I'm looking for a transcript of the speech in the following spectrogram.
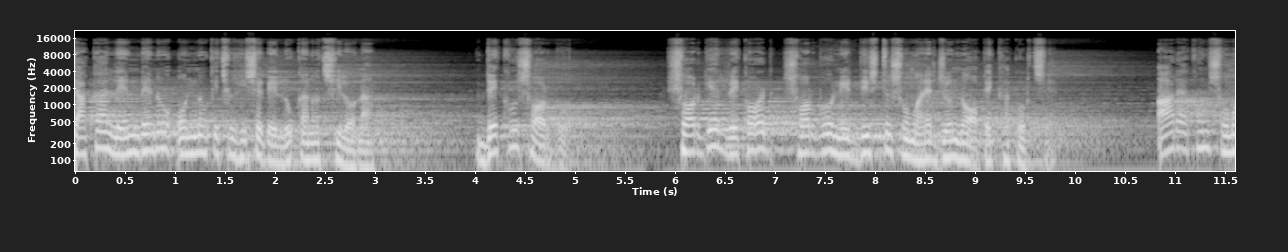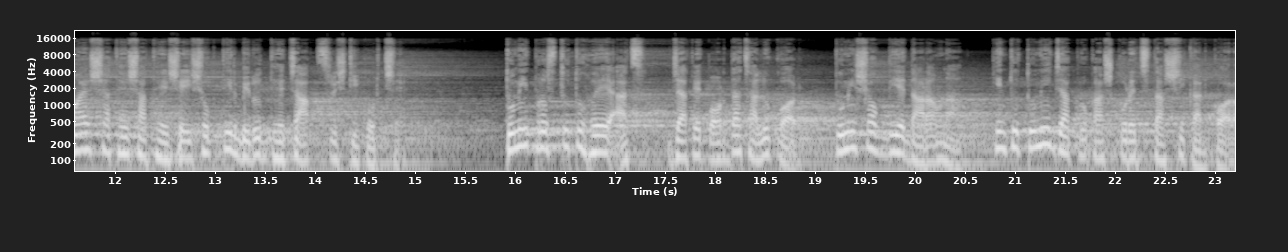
টাকা লেনদেনও অন্য কিছু হিসেবে লুকানো ছিল না। দেখো স্বর্গ। স্বর্গের রেকর্ড স্বর্গ নির্দিষ্ট সময়ের জন্য অপেক্ষা করছে। আর এখন সময়ের সাথে সাথে সেই শক্তির বিরুদ্ধে চাপ সৃষ্টি করছে। তুমি প্রস্তুত হয়ে আছ, যাতে পর্দা চালু কর। তুমি সব দিয়ে দাঁড়াও না, কিন্তু তুমি যা প্রকাশ করেছ তা স্বীকার কর।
